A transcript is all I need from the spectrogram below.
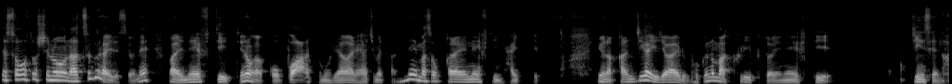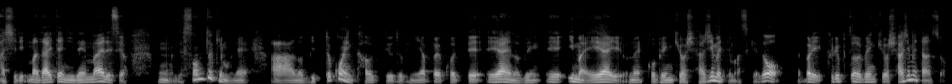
で、その年の夏ぐらいですよね、まあ、NFT っていうのがこうバーッと盛り上がり始めたんで、まあ、そこから NFT に入っていったというような感じが、いわゆる僕のまあクリプト NFT 人生の走り、まあ、大体2年前ですよ。うん、で、その時もね、あのビットコイン買うっていう時に、やっぱりこうやって AI の勉、今 AI をね、こう勉強し始めてますけど、やっぱりクリプトの勉強し始めたんですよ。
